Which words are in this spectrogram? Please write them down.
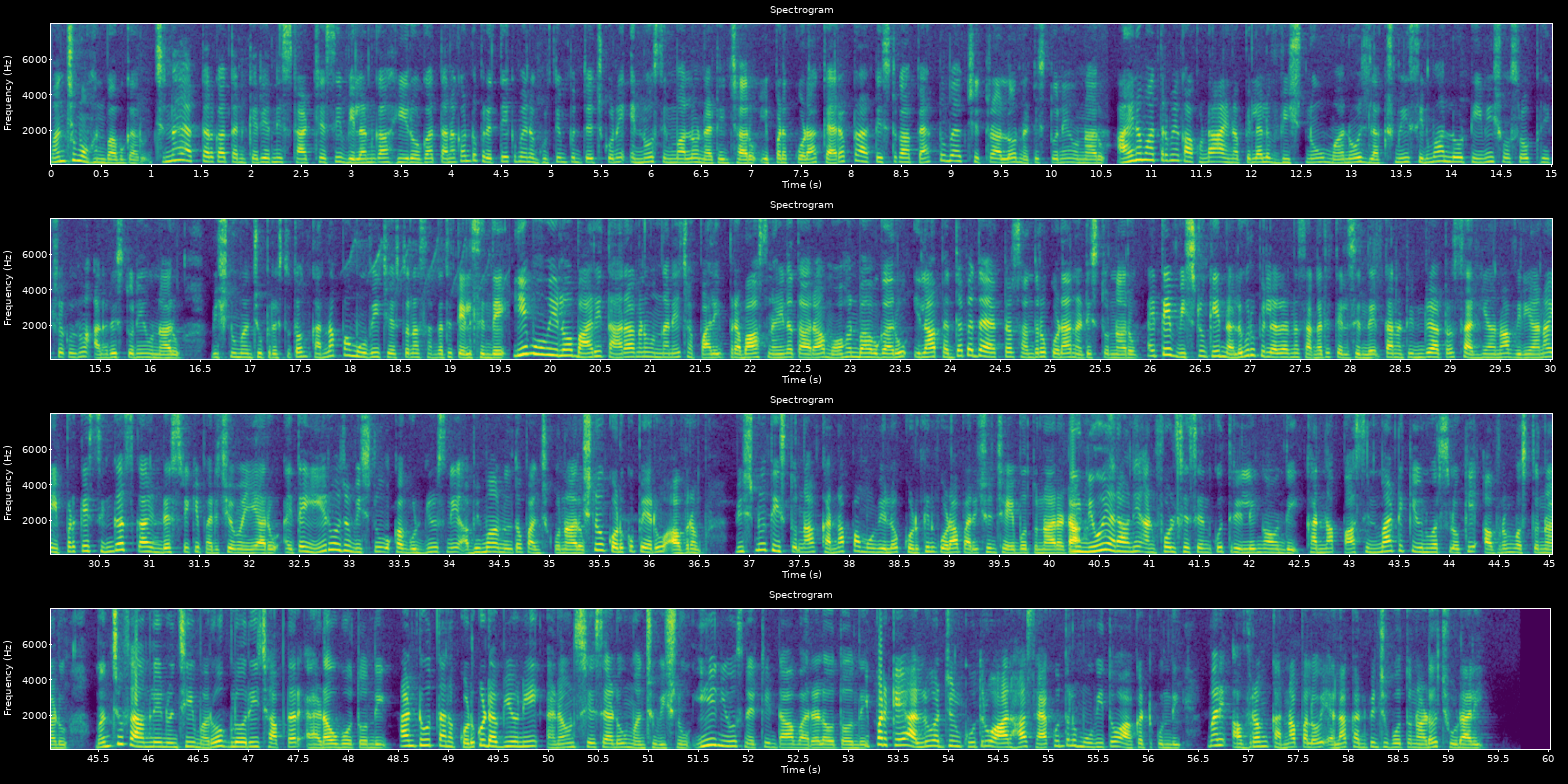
మంచు మోహన్ బాబు గారు. చిన్న యాక్టర్గా తన కెరియర్ని స్టార్ట్ చేసి విలన్గా హీరోగా తనకంటూ ప్రత్యేకమైన గుర్తింపును తెచ్చుకుని ఎన్నో సినిమాల్లో నటించారు. ఇప్పటికి కూడా క్యారెక్టర్ ఆర్టిస్ట్గా బ్యాక్ టు బ్యాక్ చిత్రాల్లో నటిస్తూనే ఉన్నారు. ఆయన మాత్రమే కాకుండా ఆయన పిల్లలు విష్ణు మనోజ్ లక్ష్మి సినిమాల్లో టీవీ షోస్లో ప్రేక్షకులను అలరిస్తూనే ఉన్నారు. విష్ణు మంచు ప్రస్తుతం కన్నప్ప మూవీ చేస్తున్న సంగతి తెలిసిందే. ఈ మూవీలో భారీ తారాగణం ఉందనే చెప్పాలి. ప్రభాస్ నయనతార మోహన్ బాబు గారు ఇలా పెద్ద పెద్ద యాక్టర్స్ అందరూ కూడా నటిస్తున్నారు. అయితే విష్ణుకి నలుగురు పిల్లలన్న సంగతి తెలిసిందే. తన టిన్ డాక్టర్ సరియానా విరియానా ఇప్పటికే సింగర్స్గా ఇండస్ట్రీకి పరిచయం అయ్యారు. అయితే ఈ రోజు విష్ణు ఒక గుడ్ న్యూస్ని అభిమానులతో పంచుకున్నారు. విష్ణు కొడుకు పేరు అవరం. విష్ణు తీస్తున్న కన్నప్ప మూవీలో కొడుకుని కూడా పరిచయం చేయబోతున్నారట. ఈ న్యూ ఎరాని అన్ఫోల్డ్ చేసేందుకు థ్రిల్లింగ్గా ఉంది. కన్నప్ప సినిమాటిక్ యూనివర్స్లోకి అవరం వస్తున్నాడు. మంచు ఫ్యామిలీ నుంచి మరో గ్లోరీ చాప్టర్ యాడ్ అవబోతోంది. అంటూ తన కొడుకు డబ్యూని అనౌన్స్ చేశాడు మంచు విష్ణు. ఈ న్యూస్ నెట్టింట వైరల్ అవుతోంది. ఇప్పటికే అల్లు అర్జున్ కూతురు ఆర్హా శాకుంతల మూవీతో ఆకట్టుకుంది. మరి అవరం కన్నప్పలో ఎలా కనిపించబోతున్నాడో చూడాలి.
